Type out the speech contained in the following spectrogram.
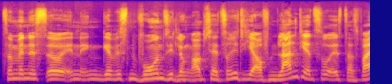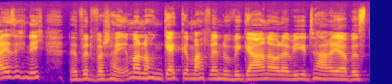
zumindest so in, in gewissen Wohnsiedlungen. Ob es jetzt richtig auf dem Land jetzt so ist, das weiß ich nicht. Da wird wahrscheinlich immer noch ein Gag gemacht, wenn du Veganer oder Vegetarier bist.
